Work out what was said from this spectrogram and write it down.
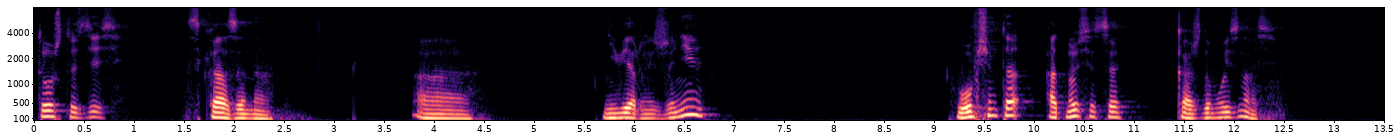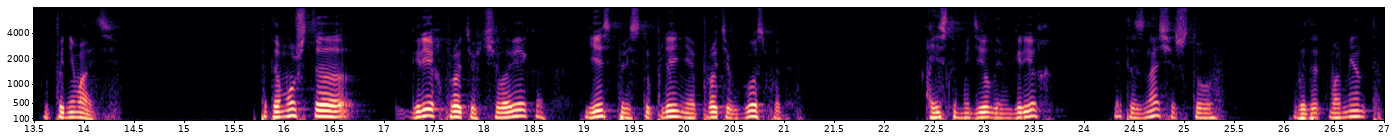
то, что здесь сказано о неверной жене, в общем-то, относится к каждому из нас. Вы понимаете? Потому что грех против человека есть преступление против Господа. А если мы делаем грех, это значит, что в этот момент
